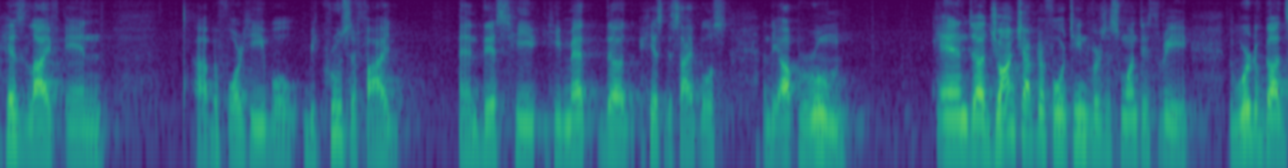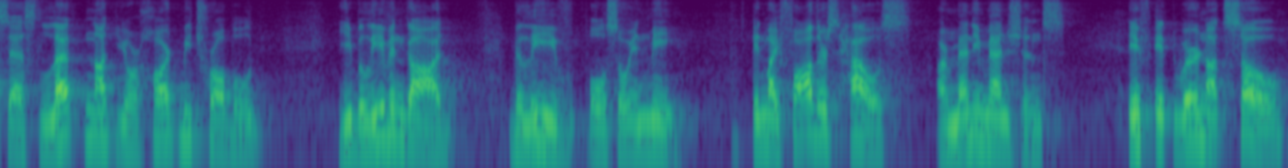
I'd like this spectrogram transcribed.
his life in uh, before he will be crucified and this he, he met the, his disciples in the upper room. And uh, john chapter 14 verses 1 to 3 the word of god says let not your heart be troubled. Ye believe in god believe also in me. In my father's house are many mansions. If it were not so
